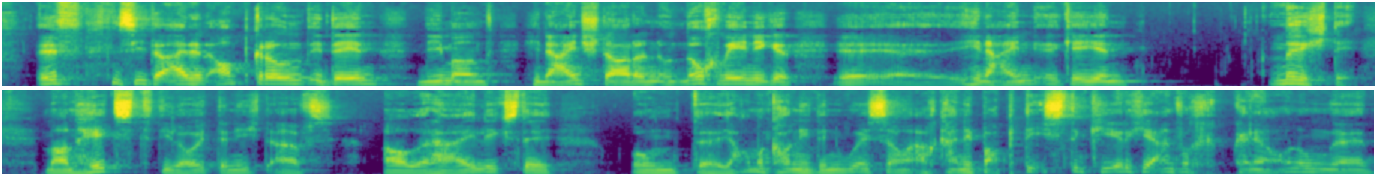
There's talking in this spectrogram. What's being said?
öffnen sie da einen Abgrund, in den niemand hineinstarren und noch weniger äh, hineingehen möchte. Man hetzt die Leute nicht aufs Allerheiligste und äh, ja, man kann in den USA auch keine Baptistenkirche einfach, keine Ahnung, äh,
